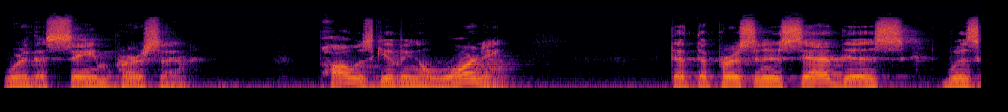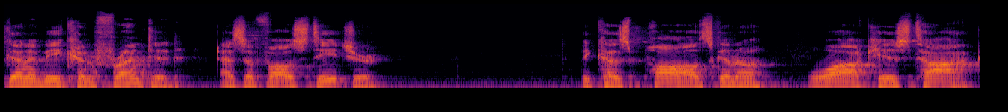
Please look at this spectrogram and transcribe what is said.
we're the same person. Paul was giving a warning that the person who said this was going to be confronted as a false teacher because Paul's going to walk his talk.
